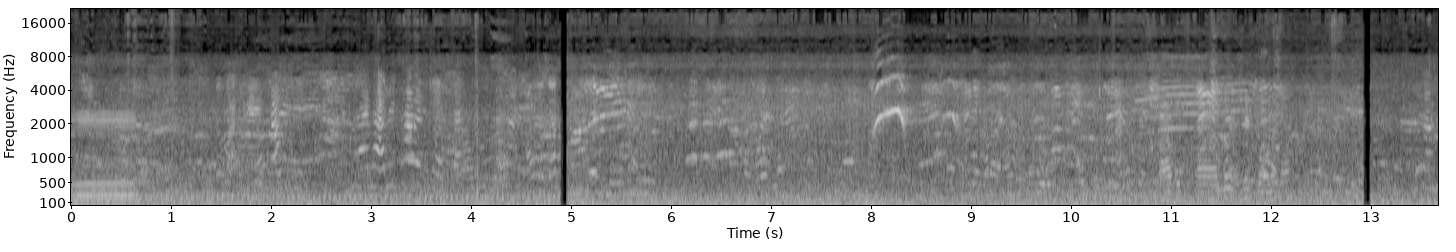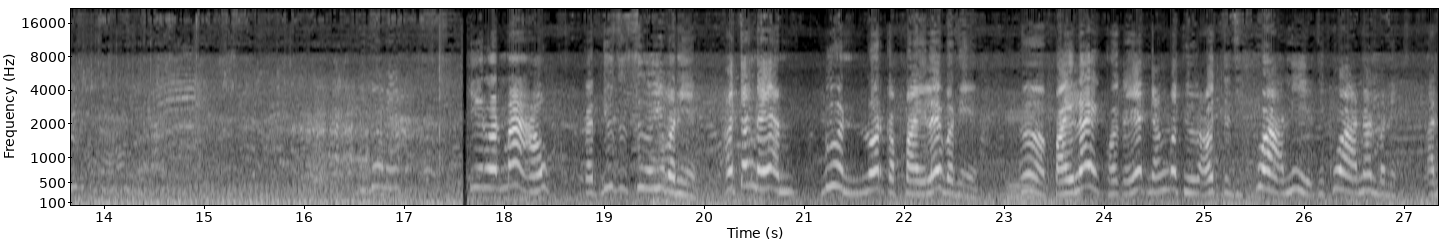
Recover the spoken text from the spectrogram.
อืมพาไปพาลูกเช็คก่อนแล้วเนาะ ขี่รถมา เอากัดอยูซื้อๆอยู่บ่นี่เอาจังไดอันบื้นรถกับไปเลยบ่นี่เออไปเลยข่อยก็เฮ็ดหยังบ่ถือเอาแต่สิกว่านี่สิกว่านั่นบ่นี่อัน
